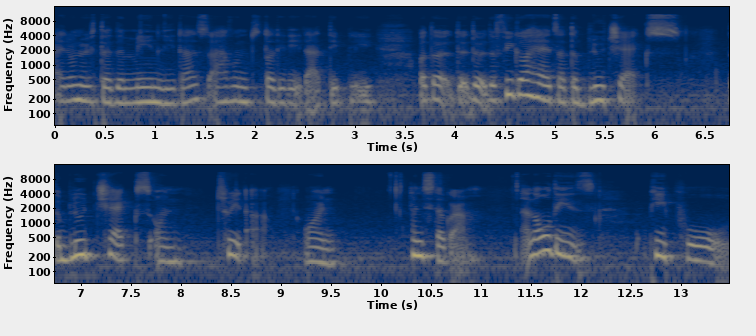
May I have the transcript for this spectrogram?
I don't know if they're the main leaders, I haven't studied it that deeply, but the, the, the, the figureheads are the blue checks. The blue checks on Twitter, on Instagram. And all these people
